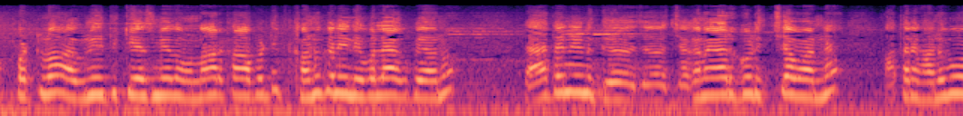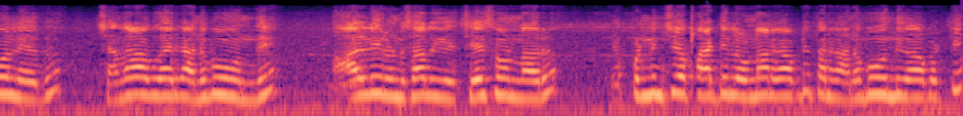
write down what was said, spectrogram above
అప్పట్లో అవినీతి కేసు మీద ఉన్నారు కాబట్టి కనుక నేను ఇవ్వలేకపోయాను. లేకపోతే నేను జగన్ గారికి కూడా ఇచ్చేవాడిని. అతనికి అనుభవం లేదు. చంద్రబాబు గారికి అనుభవం ఉంది. ఆల్రెడీ రెండుసార్లు చేసి ఉన్నారు. ఎప్పటి నుంచో పార్టీలో ఉన్నారు కాబట్టి తనకు అనుభవం ఉంది కాబట్టి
